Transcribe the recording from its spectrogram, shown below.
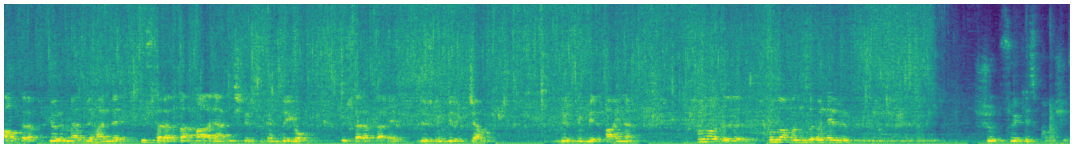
alt taraf görünmez bir halde. Üst tarafta hala hiçbir sıkıntı yok. Üst taraf gayet düzgün bir cam, düzgün bir ayna. Bunu e, kullanmanızı öneririm. Şu suyu kesip konuşayım.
